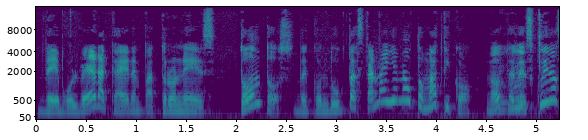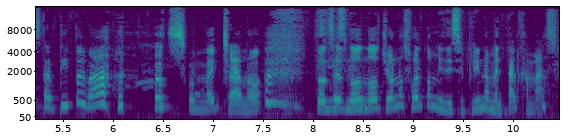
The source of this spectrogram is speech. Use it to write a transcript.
de volver a caer en patrones tontos de conducta están ahí en automático, ¿no? Te descuidas tantito y va su mecha, ¿no? Entonces, no, no, yo no suelto mi disciplina mental jamás.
